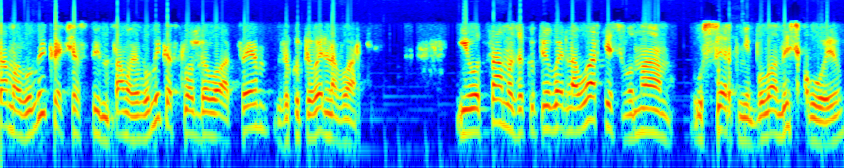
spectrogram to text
саме велика частина, саме велика складова це закупівельна вартість. І от саме закупівельна вартість вона у серпні була низькою,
